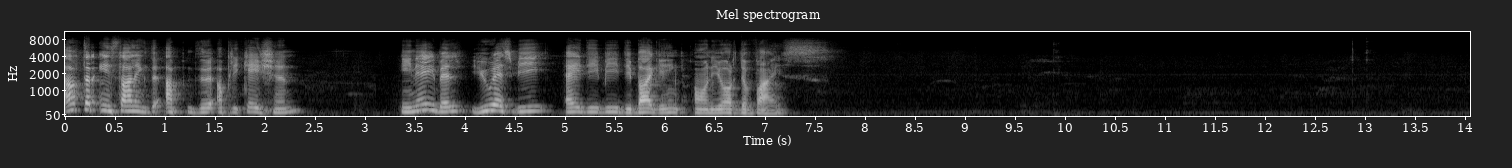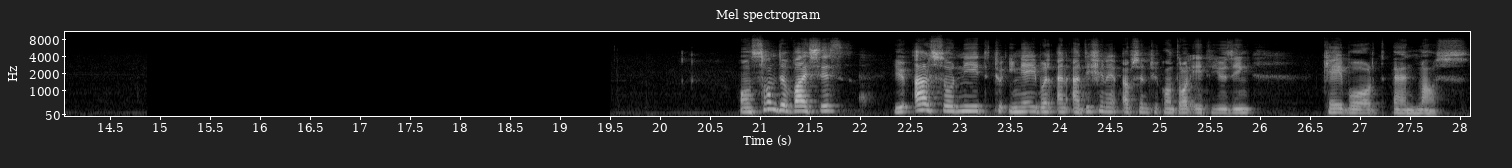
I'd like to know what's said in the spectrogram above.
After installing the, app, the application, enable USB ADB debugging on your device. On some devices, you also need to enable an additional option to control it using keyboard and mouse.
